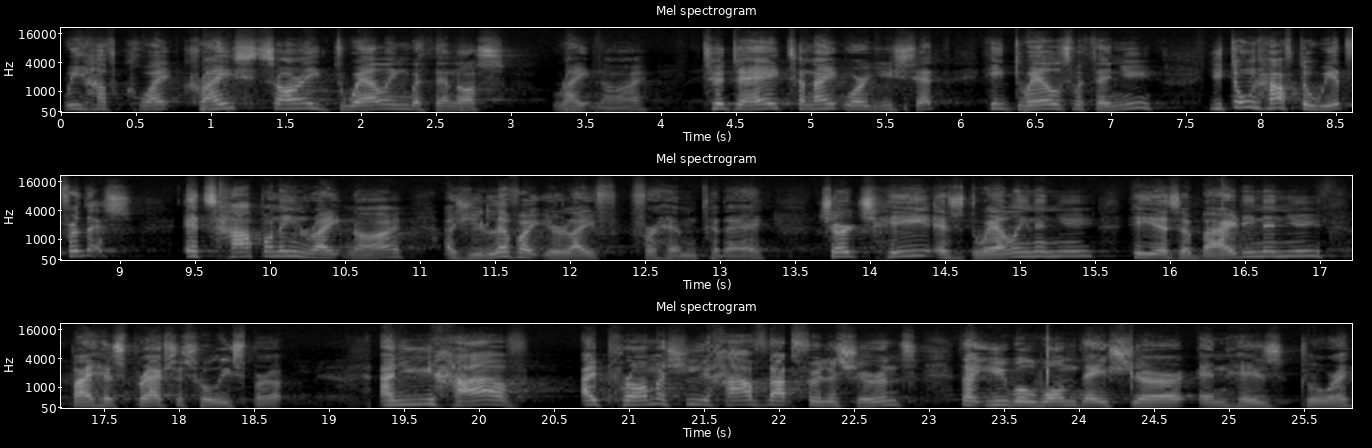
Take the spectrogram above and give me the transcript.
we have Christ, sorry, dwelling within us right now. Today, tonight, where you sit, he dwells within you. You don't have to wait for this. It's happening right now as you live out your life for Him today. Church, He is dwelling in you, He is abiding in you by His precious Holy Spirit. And you have, I promise you, have that full assurance that you will one day share in His glory.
